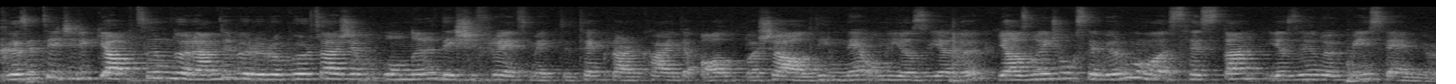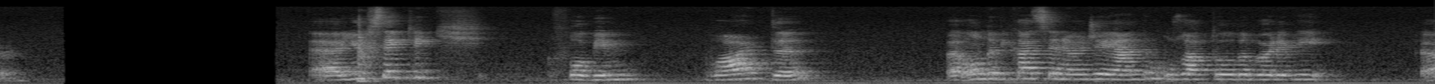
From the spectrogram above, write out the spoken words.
gazetecilik yaptığım dönemde böyle röportaj yapıp onları deşifre etmekti. Tekrar kaydı al, başa al, dinle, onu yazıya dök. Yazmayı çok seviyorum ama sesten yazıya dökmeyi sevmiyorum. Ee, yükseklik fobim vardı. Onu da birkaç sene önce yendim. Uzak Doğu'da böyle bir e,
